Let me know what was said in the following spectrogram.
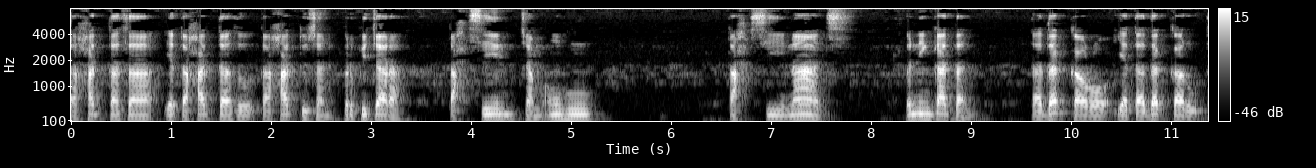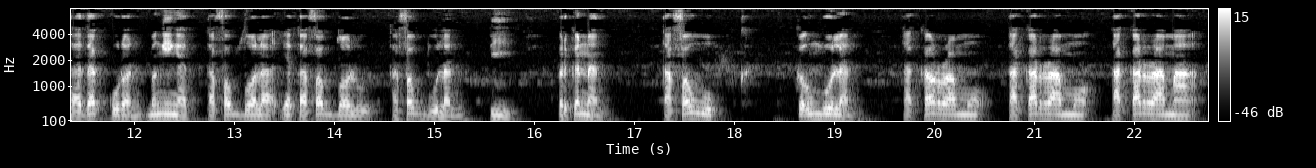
Tahaddasa ya tahaddatsu tahaddusan. Berbicara. Tahsin jam'uhu. Tahsinat. Peningkatan tadakkaro yatadakkaru tadakkuran mengingat tafaddala yatafaddalu tafabbulan bi berkenan. Tafawuk keunggulan. Takarramu takarramu takarrama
